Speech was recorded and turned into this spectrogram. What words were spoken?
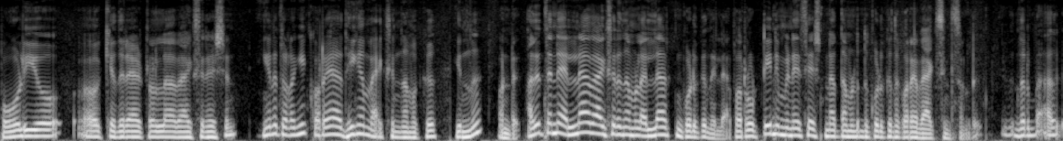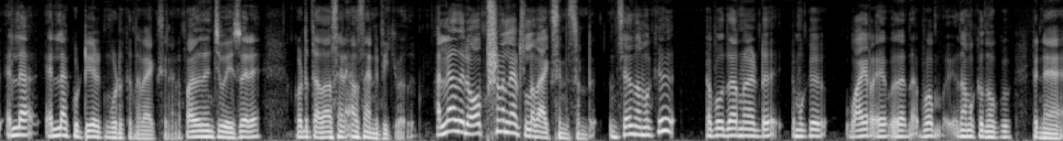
പോളിയോക്കെതിരായിട്ടുള്ള വാക്സിനേഷൻ ഇങ്ങനെ തുടങ്ങി കുറേ അധികം വാക്സിൻ നമുക്ക് ഇന്ന് ഉണ്ട്. അതിൽ തന്നെ എല്ലാ വാക്സിനും നമ്മൾ എല്ലാവർക്കും കൊടുക്കുന്നില്ല. അപ്പോൾ റൊട്ടീൻ ഇമ്മ്യൂണൈസേഷനകത്ത് നമ്മൾ ഇന്ന് കൊടുക്കുന്ന കുറേ വാക്സിൻസ് ഉണ്ട്. നിർബ എല്ലാ എല്ലാ കുട്ടികൾക്കും കൊടുക്കുന്ന വാക്സിനാണ്. പതിനഞ്ച് വയസ്സ് വരെ കൊടുത്ത് അത് അവസാന അവസാനിപ്പിക്കും അത്. അല്ലാതെ ഒരു ഓപ്ഷണൽ ആയിട്ടുള്ള വാക്സിൻസ് ഉണ്ട്. എന്നുവെച്ചാൽ നമുക്ക് അപ്പോൾ ഉദാഹരണമായിട്ട് നമുക്ക് വയർ അപ്പം നമുക്ക് നോക്കൂ. പിന്നെ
